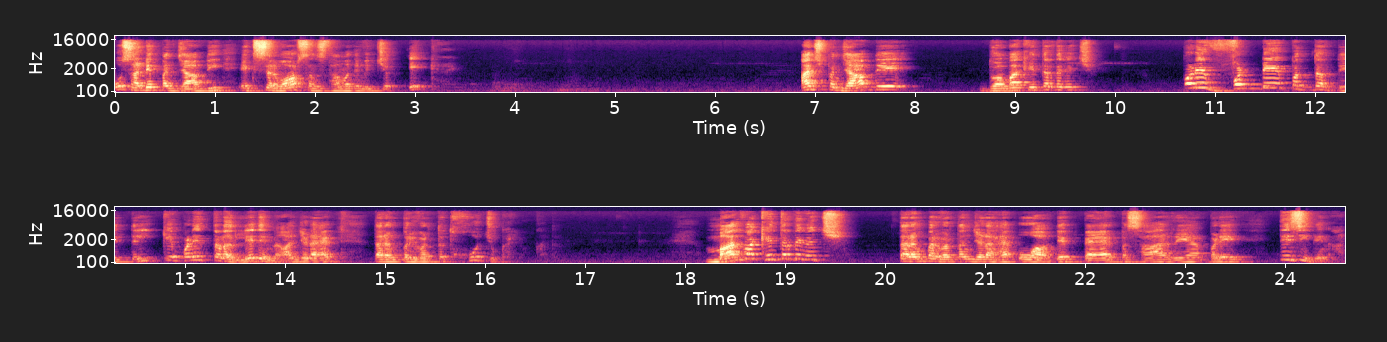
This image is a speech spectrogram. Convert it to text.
ਉਹ ਸਾਡੇ ਪੰਜਾਬ ਦੀ ਇੱਕ ਸਰਵੌਰ ਸੰਸਥਾਵਾਂ ਦੇ ਵਿੱਚੋਂ ਇੱਕ ਹੈ। ਅੱਜ ਪੰਜਾਬ ਦੇ ਦੁਆਬਾ ਖੇਤਰ ਦੇ ਵਿੱਚ। ਬੜੇ ਵੱਡੇ ਪੱਧਰ ਤੇ ਤਰੀਕੇ, ਬੜੇ ਧੜੱਲੇ ਦੇ ਨਾਲ ਜਿਹੜਾ ਹੈ ਧਰਮ ਪਰਿਵਰਤਿਤ ਹੋ ਚੁੱਕਾ ਹੈ ਲੋਕਾਂ ਦਾ। ਮਾਲਵਾ ਖੇਤਰ ਦੇ ਵਿੱਚ ਧਰਮ ਪਰਿਵਰਤਨ ਜਿਹੜਾ ਹੈ ਉਹ ਆਪਦੇ ਪੈਰ ਪਸਾਰ ਰਿਹਾ ਬੜੇ ਤੇਜ਼ੀ ਦੇ ਨਾਲ।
